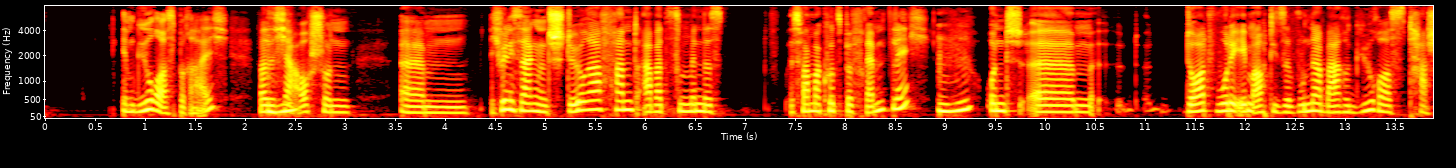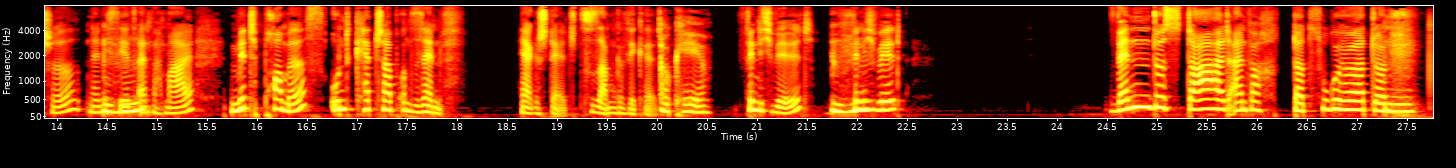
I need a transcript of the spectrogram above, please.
im Gyros-Bereich, was ich ja auch schon, ähm, ich will nicht sagen, einen Störer fand, aber zumindest, es war mal kurz befremdlich. Und ähm, dort wurde eben auch diese wunderbare Gyros-Tasche, nenne ich sie jetzt einfach mal, mit Pommes und Ketchup und Senf hergestellt, zusammengewickelt. Okay. Finde ich wild. Finde ich wild. Wenn das da halt einfach dazugehört, dann,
